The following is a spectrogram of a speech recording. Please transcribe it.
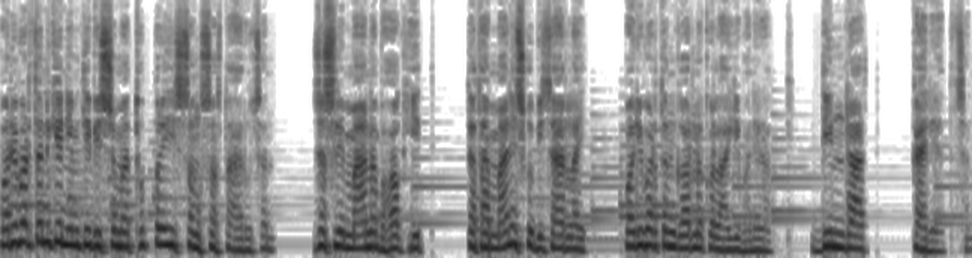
परिवर्तनकै निम्ति विश्वमा थुप्रै सङ्घ संस्थाहरू छन् जसले मानव हक हित तथा मानिसको विचारलाई परिवर्तन गर्नको लागि भनेर दिनरात कार्यरत छन्।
